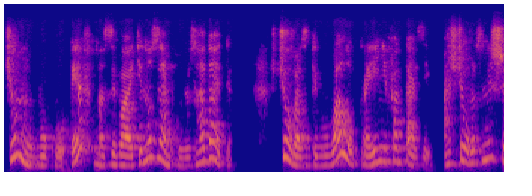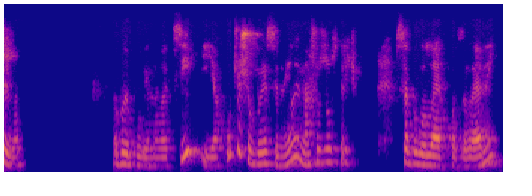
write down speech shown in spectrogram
Чому букву F називають іноземкою? Згадайте, що вас здивувало в країні фантазії, а що розсмішило? Ви були молодці, і я хочу, щоб ви оцінили нашу зустріч. Все було легко зелений,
